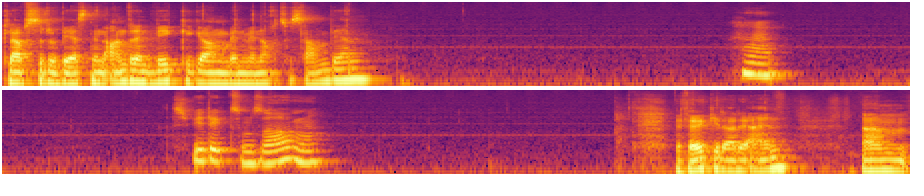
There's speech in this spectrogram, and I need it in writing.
Glaubst du, du wärst einen anderen Weg gegangen, wenn wir noch zusammen wären? Hm. Schwierig zum Sagen. Mir fällt gerade ein, ähm,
